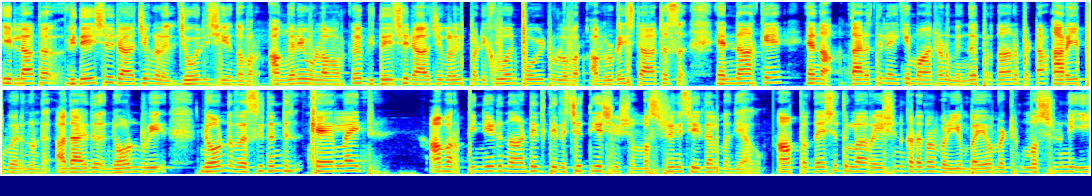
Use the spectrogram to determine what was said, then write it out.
ഇല്ലാത്ത വിദേശ രാജ്യങ്ങളിൽ ജോലി ചെയ്യുന്നവർ അങ്ങനെയുള്ളവർക്ക് വിദേശ രാജ്യങ്ങളിൽ പഠിക്കുവാൻ പോയിട്ടുള്ളവർ അവരുടെ സ്റ്റാറ്റസ് എൻ ആർ കെ എന്ന തരത്തിലേക്ക് മാറ്റണമെന്ന് പ്രധാനപ്പെട്ട അറിയിപ്പ് വരുന്നുണ്ട്. അതായത് non re non resident Keralite അവർ പിന്നീട് നാട്ടിൽ തിരിച്ചെത്തിയ ശേഷം മസ്റ്ററിംഗ് ചെയ്താൽ മതിയാകും. ആ പ്രദേശത്തുള്ള റേഷൻ കടകൾ വഴിയും biometric mustering E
